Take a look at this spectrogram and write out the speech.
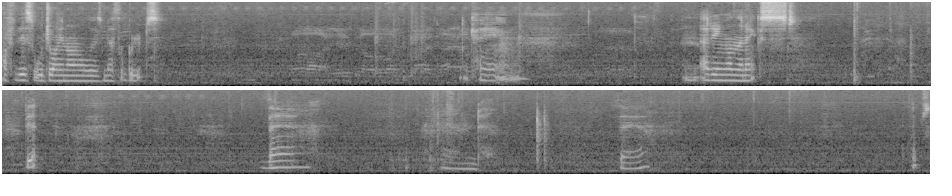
After this, we'll join on all those methyl groups. Okay um, and adding on the next bit. There and there. Oops.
